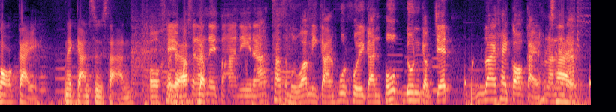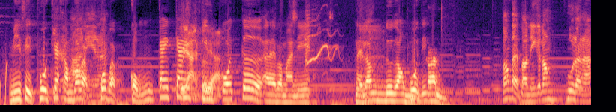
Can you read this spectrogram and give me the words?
กอไก่ในการสื่อสารโอเคเข้าใจเพราะฉะแบนั้บนในตานี้นะ ถ้าสมมติว่ามีการพูดคุยกันปุ๊บดุนกับเจษได้แค่กอไก่เท่านั้นเลใช่ยนะ มีสิทธิ์พูดแค่คำว่าแบบอันนี้นะพวกแบบกลมใกล้ตัวอย่างๆกินโกดเกอร์อะไรประมาณนี้ไหนลองดูลองพูดดิตั้งแต่ตอนนี้ก็ต้องพูดแล้วนะ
